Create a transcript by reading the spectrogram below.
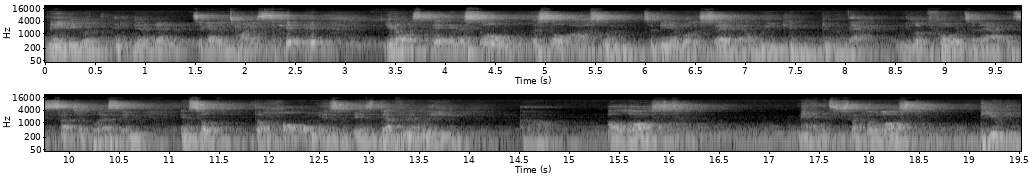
maybe would eat dinner together twice. you know, it's, and it's so it's so awesome to be able to say that we can do that. We look forward to that. It's such a blessing, and so the home is is definitely um, a lost man. It's just like a lost beauty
